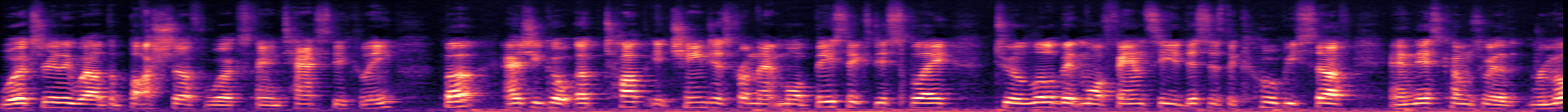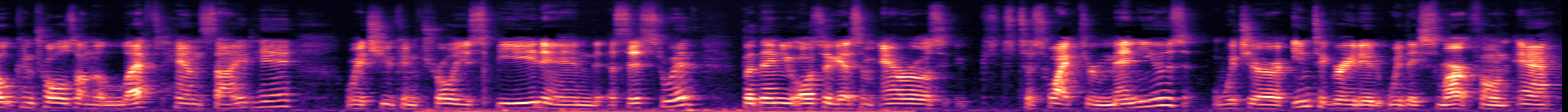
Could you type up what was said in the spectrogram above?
Works really well. The Bosch stuff works fantastically. But as you go up top, it changes from that more basic display to a little bit more fancy. This is the COBI stuff, and this comes with remote controls on the left-hand side here, which you control your speed and assist with. But then you also get some arrows to swipe through menus, which are integrated with a smartphone app,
